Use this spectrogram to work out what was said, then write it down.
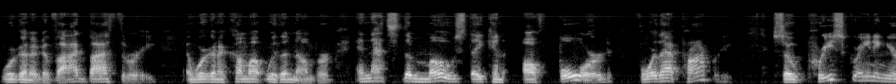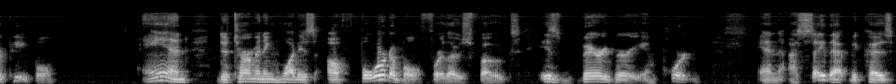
we're going to divide by three, and we're going to come up with a number, and that's the most they can afford for that property. So pre-screening your people and determining what is affordable for those folks is very, very important. And I say that because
